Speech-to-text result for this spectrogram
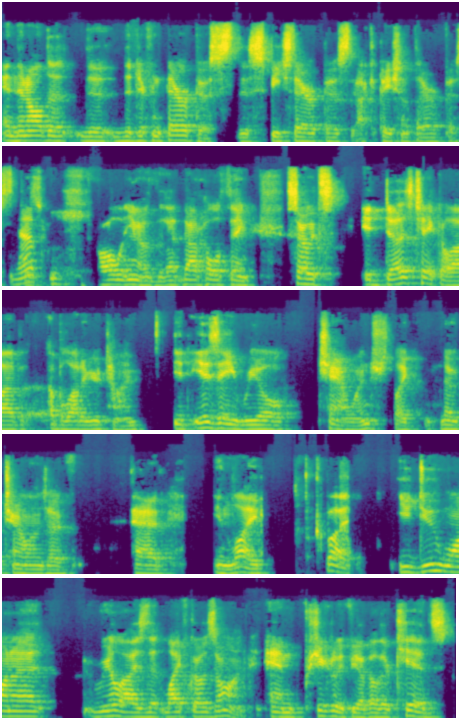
and then all the the, the different therapists, the speech therapists, the occupational therapists, yep. all you know that, that whole thing. So it's it does take a lot of a lot of your time. It is a real challenge, like no challenge I've had in life, but you do want to realize that life goes on, and particularly if you have other kids,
